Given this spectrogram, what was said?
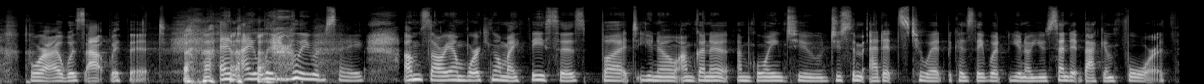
where I was at with it. and I literally would say, I'm sorry, I'm working on my thesis, but, you know, I'm going to, I'm going to do some edits to it because they would, you know, you send it back and forth.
